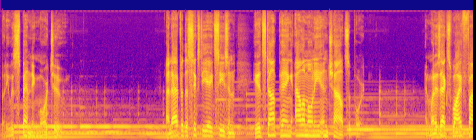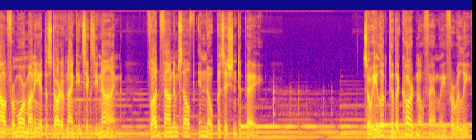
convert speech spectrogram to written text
But he was spending more too. And after the 68 season, he had stopped paying alimony and child support. And when his ex-wife filed for more money at the start of 1969, Flood found himself in no position to pay. So he looked to the Cardinal family for relief.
